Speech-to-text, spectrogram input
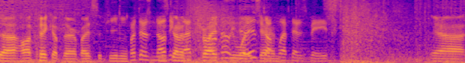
uh, hot pickup there by Satiini. But there's nothing He's left. Try oh, no, to do there is stuff left at his base. Yeah,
